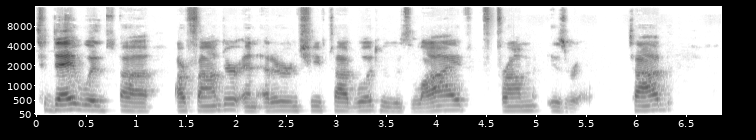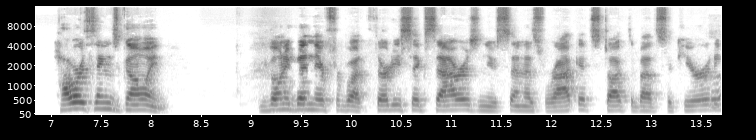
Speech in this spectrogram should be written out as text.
today with uh, our founder and editor in chief, Todd Wood, who is live from Israel. Todd, how are things going? You've only been there for what, 36 hours, and you sent us rockets, talked about security.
